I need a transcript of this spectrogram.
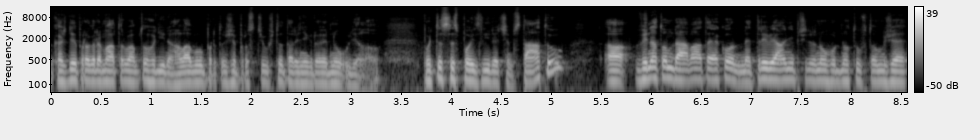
každý programátor vám to hodí na hlavu, protože prostě už to tady někdo jednou udělal. Pojďte se spojit s lídačem státu, vy na tom dáváte jako netriviální přidanou hodnotu v tom, že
